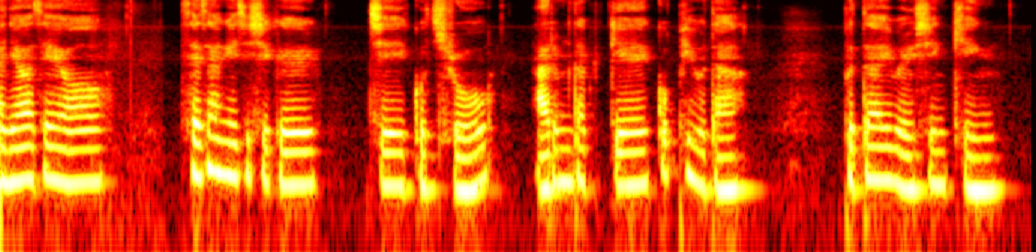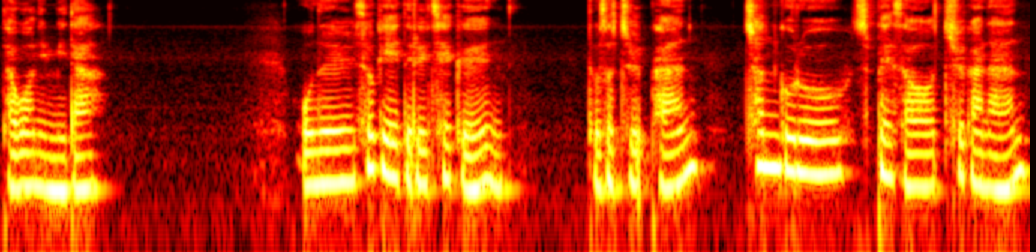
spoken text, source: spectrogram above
안녕하세요. 세상의 지식을 지혜의 꽃으로 아름답게 꽃피우다. 붓다이 웰싱킹 덕원입니다. 오늘 소개해드릴 책은 도서출판 천구루 숲에서 출간한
